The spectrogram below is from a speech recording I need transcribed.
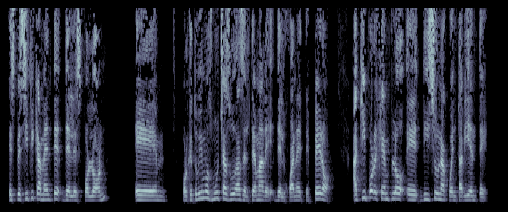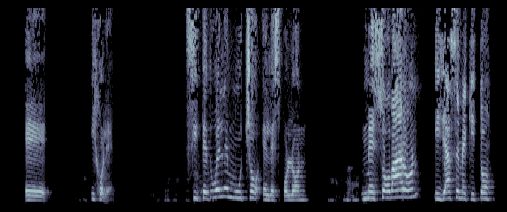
específicamente del Espolón. eh, porque tuvimos muchas dudas del tema de, del juanete, pero aquí, por ejemplo, eh, dice una cuenta eh, híjole, si te duele mucho el espolón, me sobaron y ya se me quitó.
